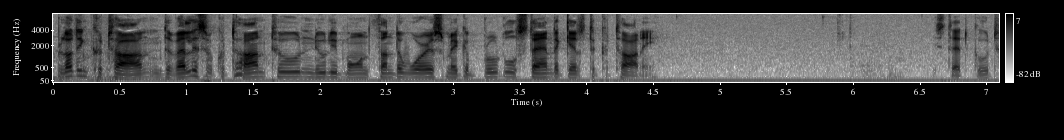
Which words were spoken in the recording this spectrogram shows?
Blood in Khotan. In the valleys of Khotan, two newly born Thunder Warriors make a brutal stand against the Khotani. Is that good?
